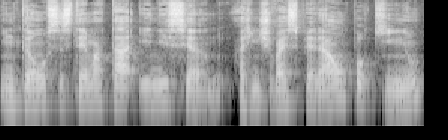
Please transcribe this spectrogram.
Então o sistema está iniciando. A gente vai esperar um pouquinho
